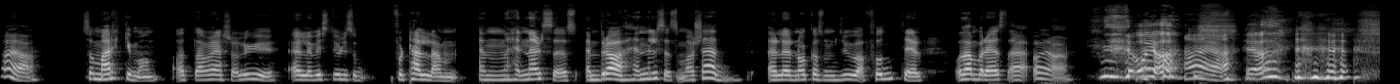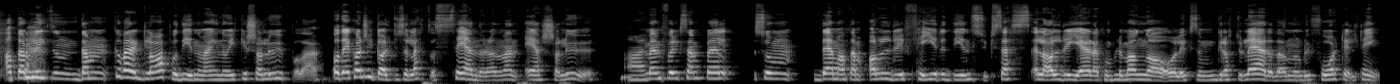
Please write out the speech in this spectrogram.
Å ja. Så merker man at de er sjalu. Eller hvis du liksom forteller dem en hendelse, en bra hendelse som har skjedd, eller noe som du har fått til, og de bare er sånn Å ja. Å ja. Ja. At de liksom De skal være glad på dine vegne og ikke sjalu på deg. Og det er kanskje ikke alltid så lett å se når en venn er sjalu. Nei. Men for eksempel som det med at de aldri feirer din suksess, eller aldri gir deg komplimenter og liksom gratulerer deg når du får til ting,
